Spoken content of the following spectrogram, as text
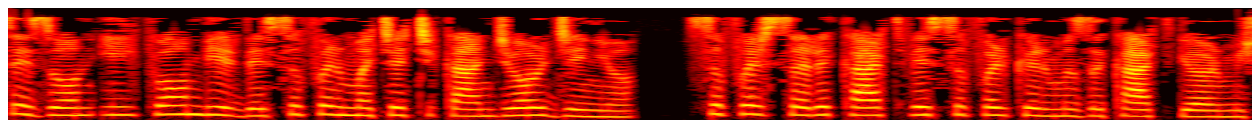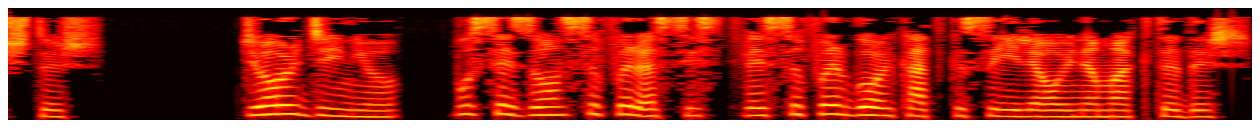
sezon ilk 11'de 0 maça çıkan Jorginho, 0 sarı kart ve 0 kırmızı kart görmüştür. Jorginho, bu sezon 0 asist ve 0 gol katkısı ile oynamaktadır.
